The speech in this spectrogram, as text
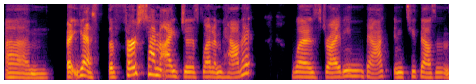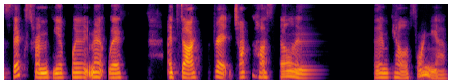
Um, but yes, the first time I just let him have it was driving back in 2006 from the appointment with a doctor at CHOC Hospital in Southern California.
